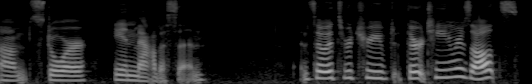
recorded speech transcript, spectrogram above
um, store in Madison. And so it's retrieved 13 results.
